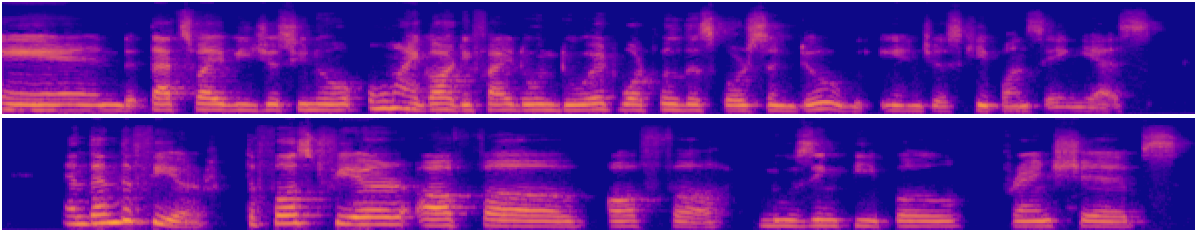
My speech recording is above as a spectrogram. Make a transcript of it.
And that's why we just you know oh my god if i don't do it what will this person do? And just keep on saying yes. And then the fear the first fear of uh, of uh, losing people friendships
